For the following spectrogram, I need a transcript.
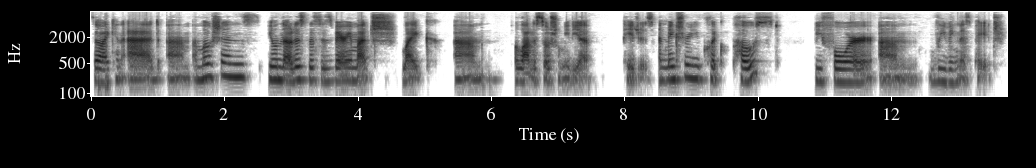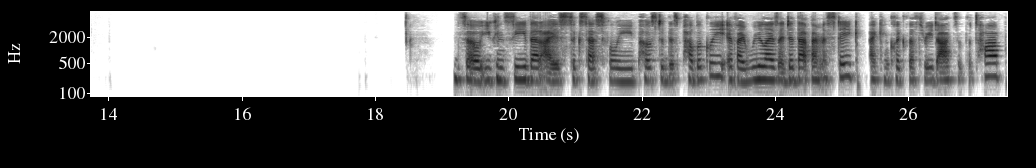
So I can add um, emotions. You'll notice this is very much like um, a lot of social media pages. And make sure you click post before um, leaving this page. So you can see that I successfully posted this publicly. If I realize I did that by mistake, I can click the three dots at the top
